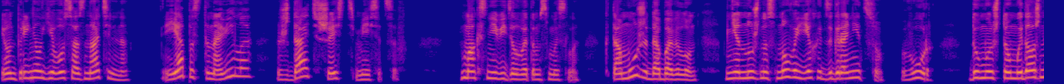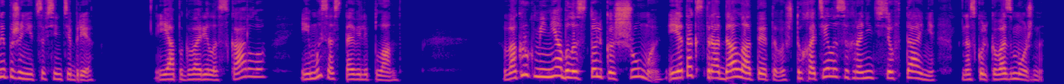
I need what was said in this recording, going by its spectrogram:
и он принял его сознательно. я постановила ждать шесть месяцев. Макс не видел в этом смысла. К тому же, — добавил он, — мне нужно снова ехать за границу, в Ур. Думаю, что мы должны пожениться в сентябре. Я поговорила с Карло, и мы составили план. Вокруг меня было столько шума, и я так страдала от этого, что хотела сохранить все в тайне, насколько возможно.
